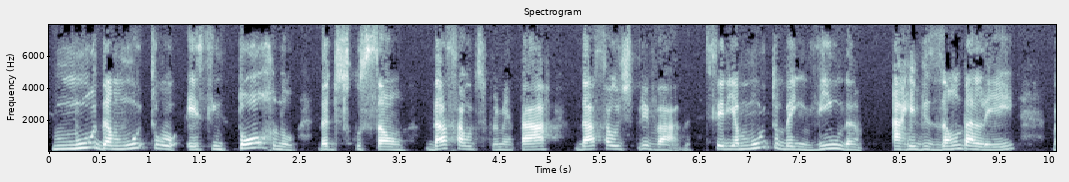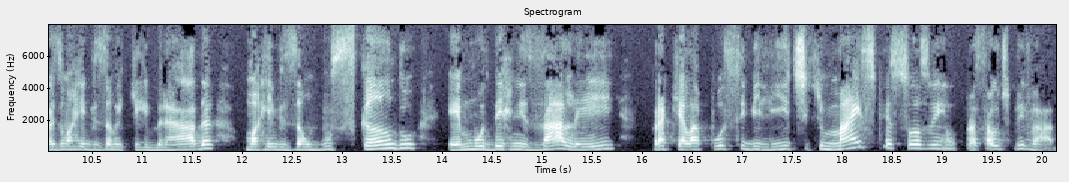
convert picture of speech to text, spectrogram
muda muito esse entorno da discussão da saúde suplementar, da saúde privada. Seria muito bem-vinda a revisão da lei, mas uma revisão equilibrada, uma revisão buscando é, modernizar a lei, para que ela possibilite que mais pessoas venham para a saúde privada.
